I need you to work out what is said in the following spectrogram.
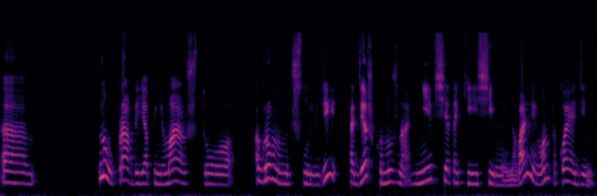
ну, правда, я понимаю, что огромному числу людей поддержка нужна. Не все такие сильные. Навальный, он такой один.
